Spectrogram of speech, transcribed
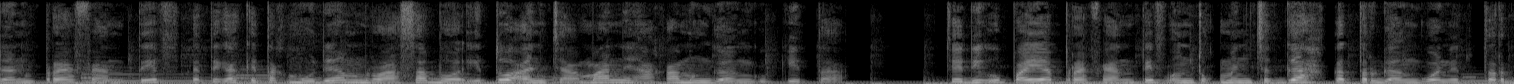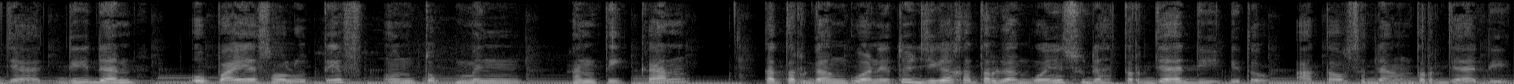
dan preventif ketika kita kemudian merasa bahwa itu ancaman yang akan mengganggu kita. Jadi upaya preventif untuk mencegah ketergangguan itu terjadi dan upaya solutif untuk menghentikan ketergangguan itu jika ketergangguannya sudah terjadi gitu atau sedang terjadi.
